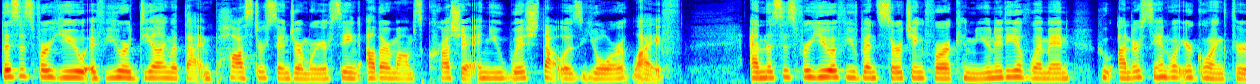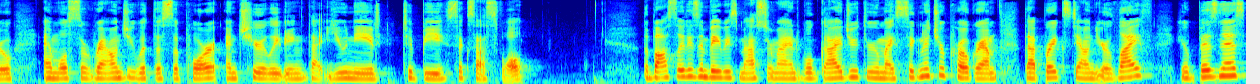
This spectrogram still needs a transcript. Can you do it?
This is for you if you are dealing with that imposter syndrome where you're seeing other moms crush it and you wish that was your life. And this is for you if you've been searching for a community of women who understand what you're going through and will surround you with the support and cheerleading that you need to be successful. The Boss Ladies and Babies Mastermind will guide you through my signature program that breaks down your life, your business,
